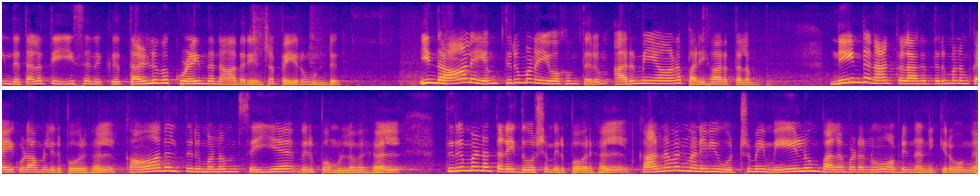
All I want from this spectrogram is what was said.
இந்த தலத்தை ஈசனுக்கு தள்ளுவ குழைந்த நாதர் என்ற பெயரும் உண்டு. இந்த ஆலயம் திருமண யோகம் தரும் அருமையான பரிகாரத்தலம். நீண்ட நாட்களாக திருமணம் கைகூடாமல் இருப்பவர்கள் காதல் திருமணம் செய்ய விருப்பமுள்ளவர்கள் திருமண தடை தோஷம் இருப்பவர்கள் கணவன் மனைவி ஒற்றுமை மேலும் பலப்படணும் அப்படின்னு நினைக்கிறவங்க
